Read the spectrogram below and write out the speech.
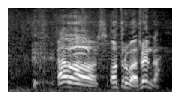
Vamos, otro más, venga.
